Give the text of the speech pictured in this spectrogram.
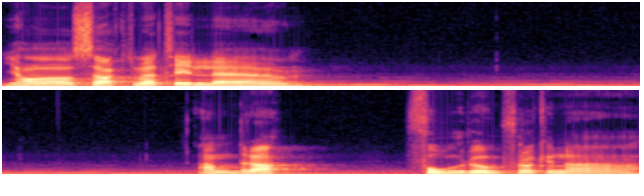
jag har sökt mig till eh, andra forum för att kunna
